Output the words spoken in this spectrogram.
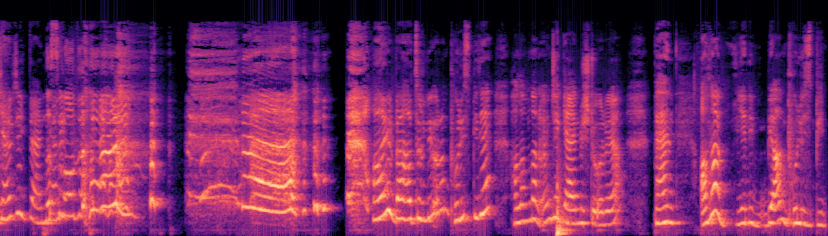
Gerçekten. yani- oldu? Hayır ben hatırlıyorum. Polis bir de halamdan önce gelmişti oraya. Ben ama yani bir an polis bir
